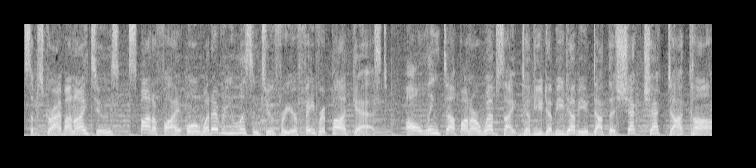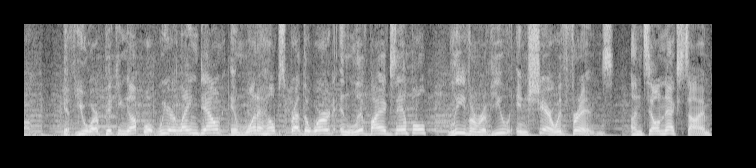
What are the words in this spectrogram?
Subscribe on iTunes, Spotify, or whatever you listen to for your favorite podcast. All linked up on our website, www.theshekcheck.com. If you are picking up what we are laying down and want to help spread the word and live by example, leave a review and share with friends. Until next time,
